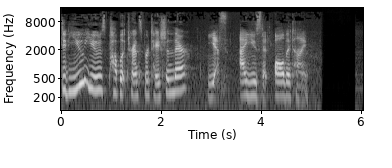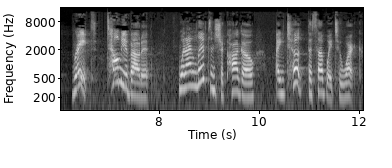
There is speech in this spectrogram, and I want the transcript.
Did you use public transportation there? Yes, I used it all the time. Great. Tell me about it. When I lived in Chicago, I took the subway to work.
